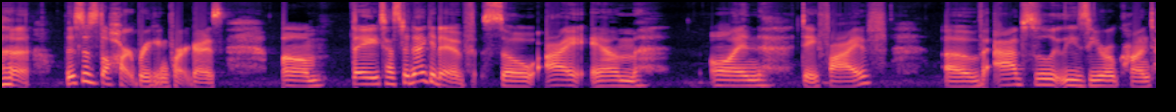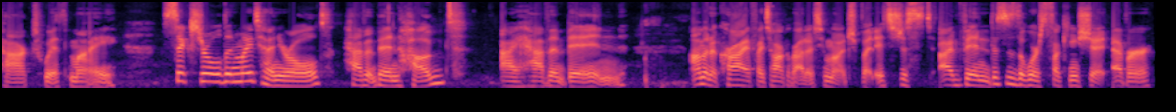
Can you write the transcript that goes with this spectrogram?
this is the heartbreaking part, guys. Um, they tested negative. So I am on day five of absolutely zero contact with my six year old and my 10 year old. Haven't been hugged. I haven't been. I'm going to cry if I talk about it too much, but it's just, I've been, this is the worst fucking shit ever.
